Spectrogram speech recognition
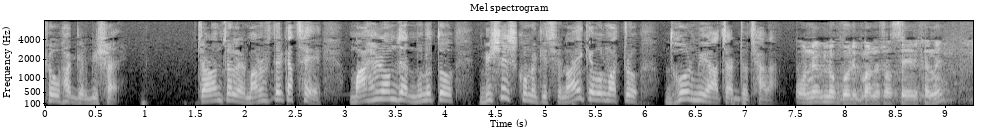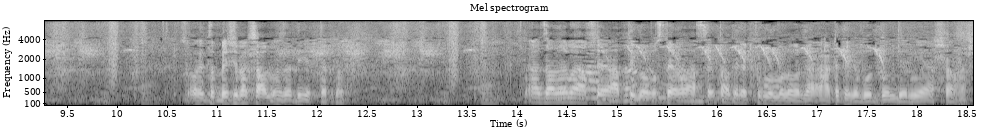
সৌভাগ্যের বিষয়। চরাঞ্চলের মানুষদের কাছে মাহের রমজান মূলত বিশেষ কোনো কিছু নয়, কেবলমাত্র ধর্মীয় আচার্য ছাড়া। অনেক লোক গরিব মানুষ আছে এখানে। হয়তো বেশিরভাগ চাউল ভাজা দিয়ে ইফতার করে। আর যাদের আছে, আর্থিক অবস্থা আছে, তাদের একটু মনে করেন হাটে থেকে বুট বন্ধে নিয়ে আসা হয়।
